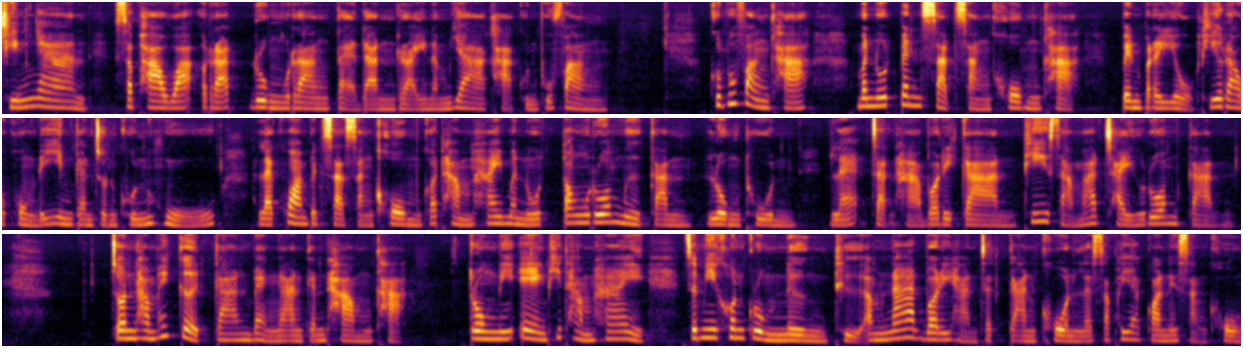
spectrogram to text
ชิ้นงานสภาวะรัฐรุงรังแต่ดันไรน้ำยาค่ะ คุณผู้ฟัง คุณผู้ฟังคะ มนุษย์เป็นสัตว์สังคมค่ะ เป็นประโยคที่เราคงได้ยินกันจนคุ้นหู และความเป็นสัตว์สังคมก็ทำให้มนุษย์ต้องร่วมมือกัน ลงทุน และจัดหาบริการที่สามารถใช้ร่วมกัน จนทำให้เกิดการแบ่งงานกันทำค่ะ ตรงนี้เองที่ทำให้จะมีคนกลุ่มหนึ่งถืออำนาจบริหารจัดการคนและทรัพยากรในสังคม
